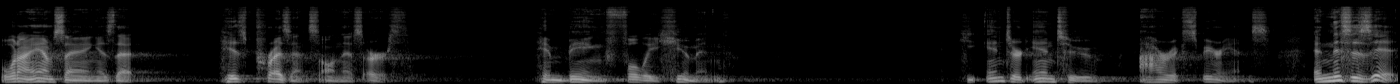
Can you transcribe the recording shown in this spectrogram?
But what I am saying is that his presence on this earth, him being fully human, he entered into our experience. And this is it.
